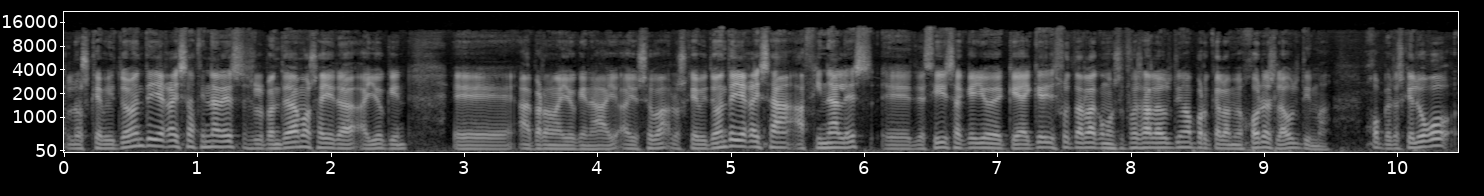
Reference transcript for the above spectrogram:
Los que habitualmente llegáis a finales, se lo planteábamos ayer a, a Joaquín, eh, ah, perdón, a Joaquín, a, Joseba, los que habitualmente llegáis a, finales, eh, decís aquello de que hay que disfrutarla como si fuese la última porque a lo mejor es la última. Jo, pero es que luego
